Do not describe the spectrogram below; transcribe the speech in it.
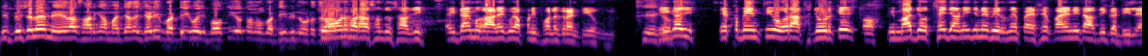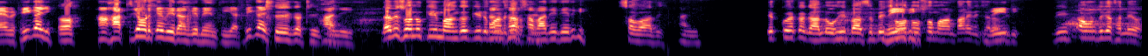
ਵੀ ਵਿਚਲੇ ਮੇਲ ਆ ਸਾਰੀਆਂ ਮੱਝਾਂ ਦੇ ਜਿਹੜੀ ਵੱਡੀ ਹੋਈ ਬਹੁਤੀ ਉਹ ਤੁਹਾਨੂੰ ਵੱਡੀ ਵੀ ਨੋਟ ਕਰਾ ਚੋਣ ਬੜਾ ਸੰਧੂ ਸਾਹਿਬ ਜੀ ਐਦਾਂ ਹੀ ਮੰਗਾ ਲੈ ਕੋਈ ਆਪਣੀ ਫੁੱਲ ਗਾਰੰਟੀ ਹੋਊਗੀ। ਠੀਕ ਹੈ ਜੀ? ਇੱਕ ਬੇਨਤੀ ਹੋਰ ਹੱਥ ਜੋੜ ਕੇ। ਵੀ ਮੱਝ ਉੱਥੇ ਜਾਣੀ ਜਿਹਨੇ ਵੀਰ ਨੇ ਪੈਸੇ ਪਾਏ ਨਹੀਂ ਤਾਂ ਆਪਦੀ ਗੱਡੀ ਲੈ ਆਵੇ ਠੀਕ ਹੈ ਜੀ? ਹਾਂ ਹੱਥ ਜੋੜ ਕੇ ਵੀਰਾਂ ਅੱਗੇ ਬੇਨਤੀ ਆ ਠੀਕ ਹੈ ਜੀ? ਠੀਕ ਆ ਠੀਕ ਆ। ਹਾਂਜੀ। ਲੈ ਵੀ ਤੁਹਾਨੂੰ ਕੀ ਮੰਗ ਕੀ ਡਿਮਾਂਡ ਕਰਦੇ ਸਵਾ ਦੀ ਦੇ ਦੇਗੀ ਸਵਾ ਦੀ। ਹਾਂਜੀ। ਇੱਕੋ ਇੱਕ ਗੱਲ ਉਹੀ ਬਸ ਵੀ 100 ਵੀਹ ਦੀ। 200 ਮਾਨਤਾ ਨਹੀਂ ਵਿਚਾਰਾ 20 ਦੀ। ਵੀ ਆਉਣ ਦੀ ਥੱਲੇ ਹੋਰ।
